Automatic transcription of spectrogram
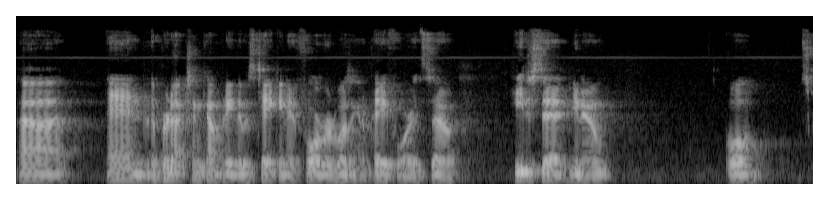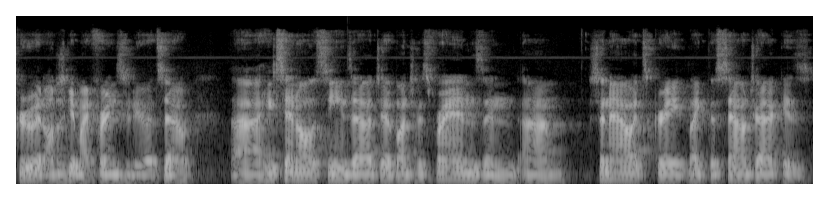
uh, and the production company that was taking it forward wasn't going to pay for it. So he just said, you know, well, screw it, I'll just get my friends to do it. So uh, he sent all the scenes out to a bunch of his friends, and um, so now it's great. Like the soundtrack is.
